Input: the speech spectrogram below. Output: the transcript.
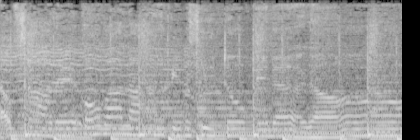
ကြောက်စားတဲ့ဩဘာလာခေမစုတော့ပင်နာကောင်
